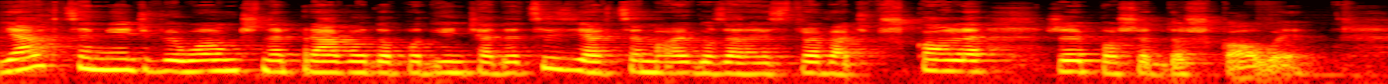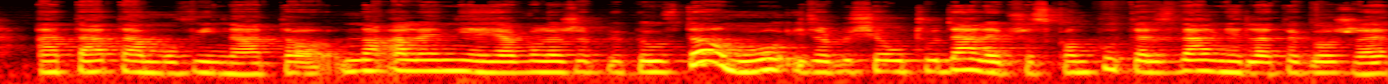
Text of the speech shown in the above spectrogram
Ja chcę mieć wyłączne prawo do podjęcia decyzji, ja chcę małego zarejestrować w szkole, żeby poszedł do szkoły. A tata mówi na to, no ale nie, ja wolę, żeby był w domu i żeby się uczył dalej przez komputer zdalnie, dlatego że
